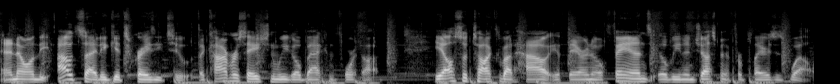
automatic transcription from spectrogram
And I know on the outside, it gets crazy too. The conversation we go back and forth on. He also talked about how if there are no fans, it'll be an adjustment for players as well.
